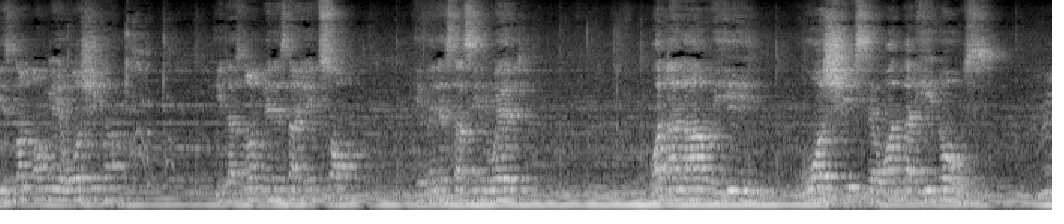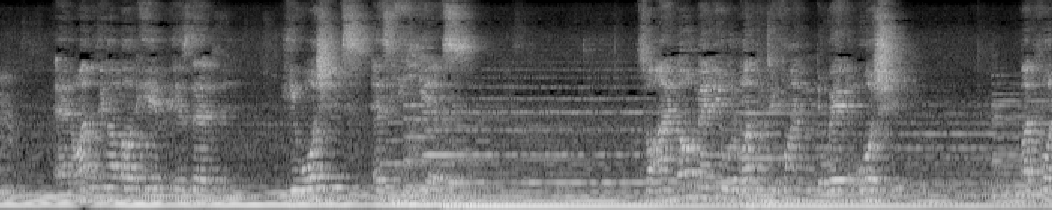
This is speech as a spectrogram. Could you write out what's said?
is not only a worshiper, he does not minister in song, he ministers in word. What I love, he worships the one that he knows. And one thing about him is that he worships as he hears. So I know many would want to define the word worship. But for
